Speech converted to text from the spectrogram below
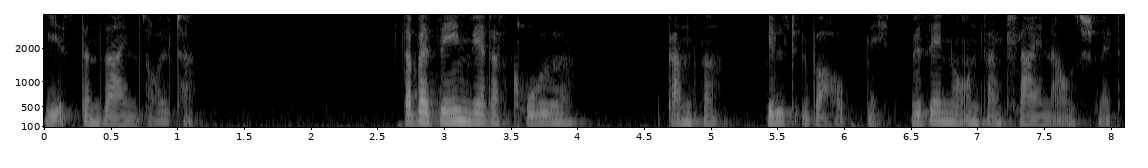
wie es denn sein sollte. Dabei sehen wir das große ganze Bild überhaupt nicht. Wir sehen nur unseren kleinen Ausschnitt.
